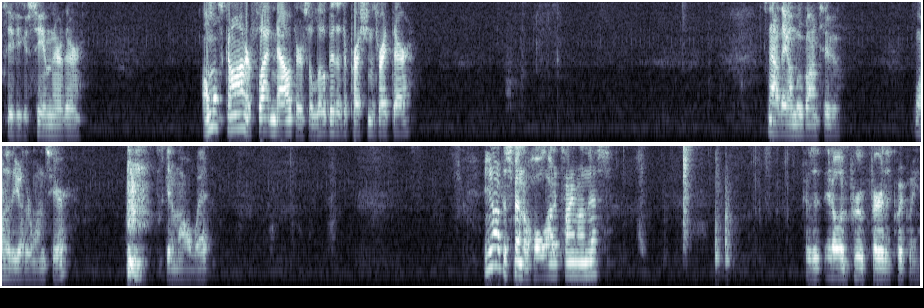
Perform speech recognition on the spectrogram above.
See if you can see them there. They're almost gone or flattened out. There's a little bit of depressions right there. Now I think I'll move on to one of the other ones here. Let's get them all wet. And you don't have to spend a whole lot of time on this because it, it'll improve fairly quickly.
